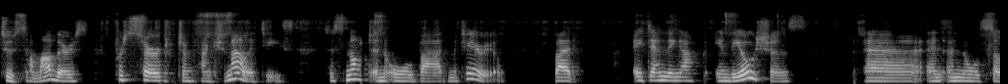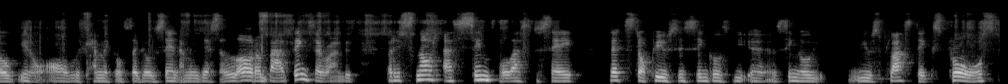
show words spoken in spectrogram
to some others for certain functionalities so it's not an all bad material, but it ending up in the oceans uh, and and also you know all the chemicals that goes in. I mean, there's a lot of bad things around it, but it's not as simple as to say let's stop using single uh, single use plastic straws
